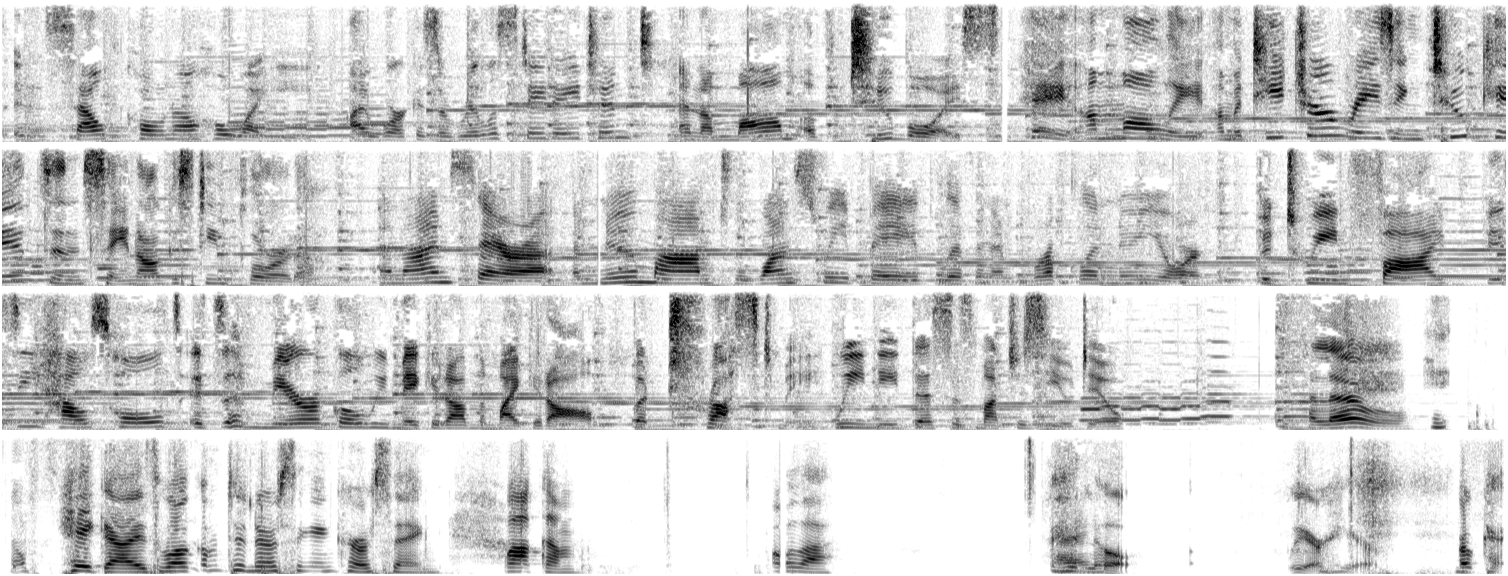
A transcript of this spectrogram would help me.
in South Kona, Hawaii. I work as a real estate agent and a mom of two boys. Hey, I'm Molly. I'm a teacher raising two kids in St. Augustine, Florida. And I'm Sarah, a new mom to one sweet babe living in Brooklyn, New York. Between five busy households, it's a miracle we make it on the mic at all. But trust me, we need this as much as you do. Hello. Hey, hey guys, welcome to Nursing and Cursing. Welcome. Hola. Hi. Hello. We are here. Okay.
